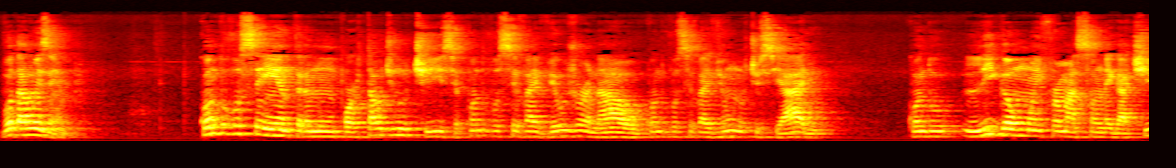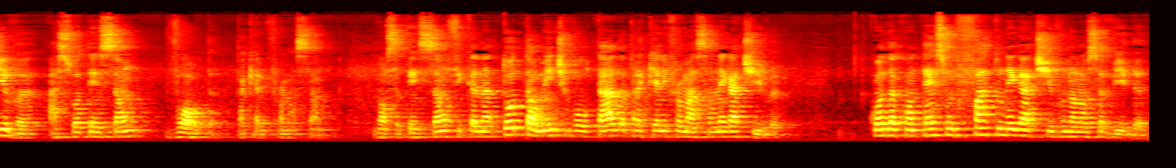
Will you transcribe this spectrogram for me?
Vou dar um exemplo. Quando você entra num portal de notícia, quando você vai ver o jornal, quando você vai ver um noticiário, quando liga uma informação negativa, a sua atenção volta para aquela informação. Nossa atenção fica na, totalmente voltada para aquela informação negativa. Quando acontece um fato negativo na nossa vida,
